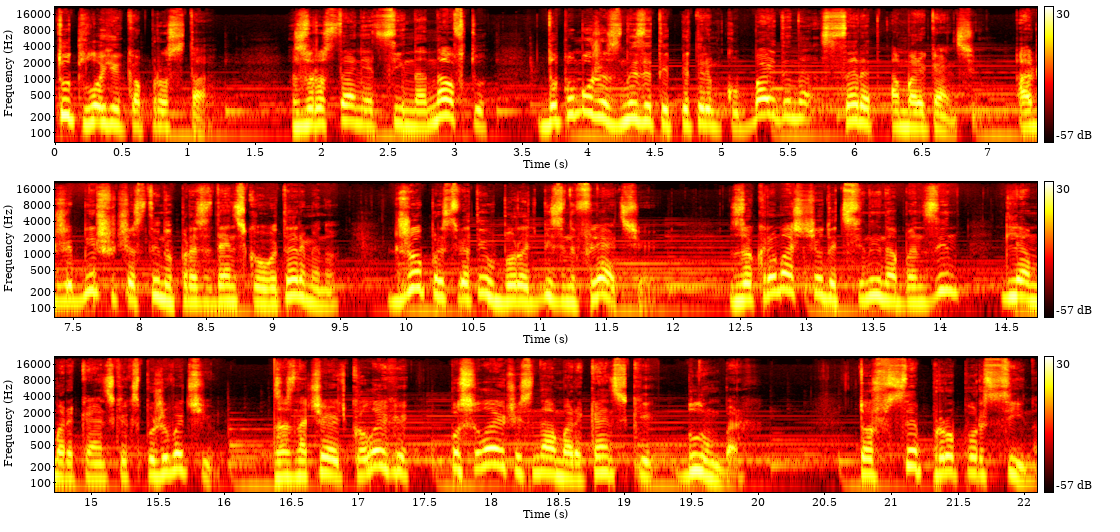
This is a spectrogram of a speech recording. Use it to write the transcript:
Тут логіка проста: зростання цін на нафту допоможе знизити підтримку Байдена серед американців, адже більшу частину президентського терміну Джо присвятив боротьбі з інфляцією, зокрема щодо ціни на бензин для американських споживачів, зазначають колеги, посилаючись на американський Bloomberg. Тож все пропорційно.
